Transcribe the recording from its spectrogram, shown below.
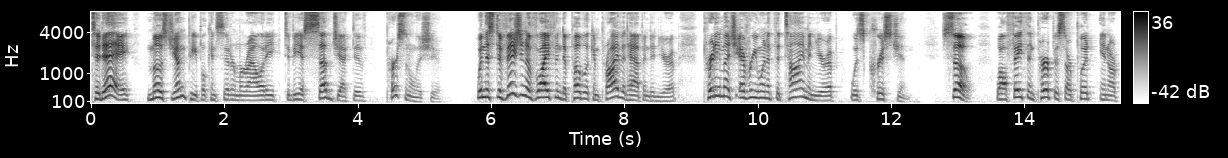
Today, most young people consider morality to be a subjective, personal issue. When this division of life into public and private happened in Europe, pretty much everyone at the time in Europe was Christian. So, while faith and purpose are put in our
